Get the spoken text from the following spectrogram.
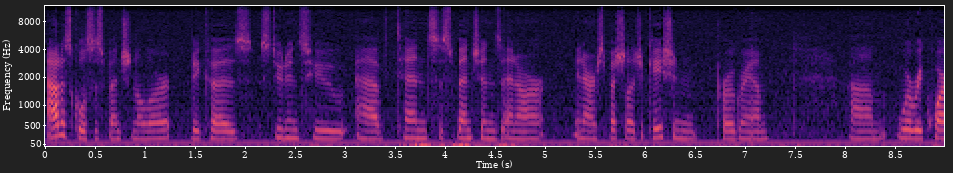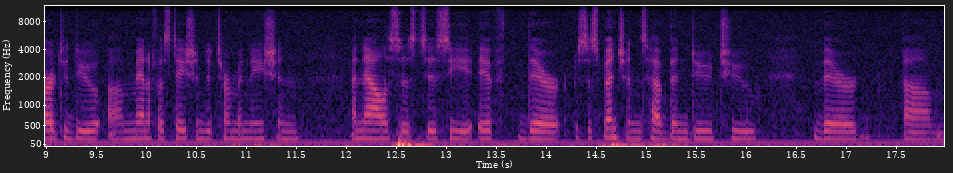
out-of-school suspension alert because students who have 10 suspensions and our in our special education program um, were required to do a manifestation determination analysis to see if their suspensions have been due to their um,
